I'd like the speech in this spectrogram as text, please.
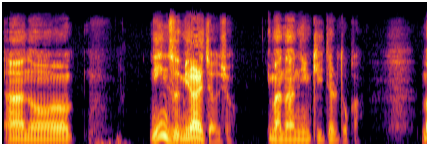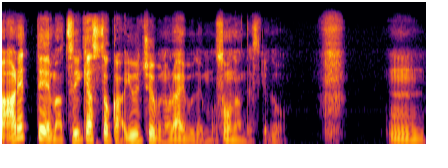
あのー人数見られちゃうでしょ。今何人聞いてるとか。まあ、あれって、まあ、ツイキャスとか YouTube のライブでもそうなんですけど、うん、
